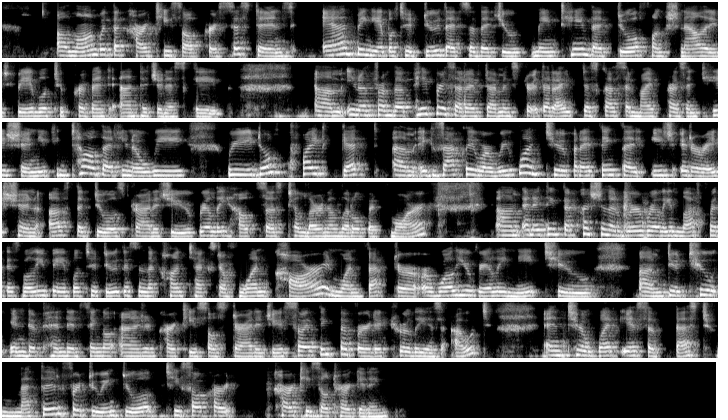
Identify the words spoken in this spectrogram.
along with the CAR T cell persistence and being able to do that so that you maintain that dual functionality to be able to prevent antigen escape. Um, you know, from the papers that I've demonstrated that I discuss in my presentation, you can tell that you know we we don't quite get um, exactly where we want to, but I think that each iteration of the dual strategy really helps us to learn a little bit more. Um, and I think the question that we're really left with is, will you be able to do this in the context of one CAR and one vector, or will you really need to um, do two independent single antigen CAR T cell strategies? So I think the verdict truly is out into what is the best method for doing dual T cell CAR, CAR T cell targeting.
